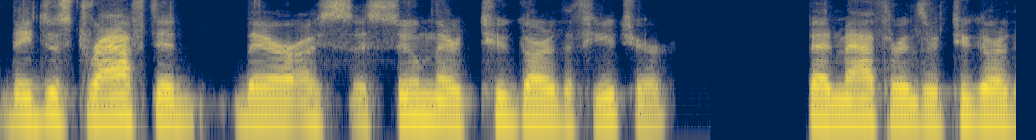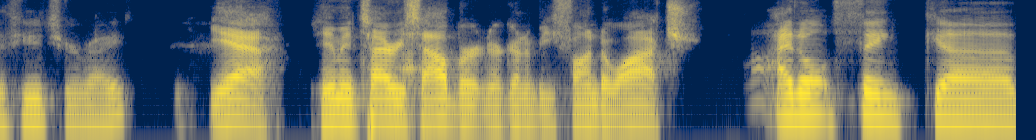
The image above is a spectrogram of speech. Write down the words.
they just drafted their, I assume their two guard of the future. Ben Mathurin's their two guard of the future, right? Yeah, him and Tyrese Haliburton are going to be fun to watch. I don't think uh,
